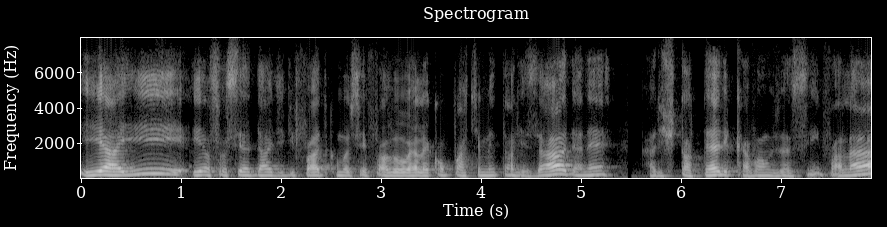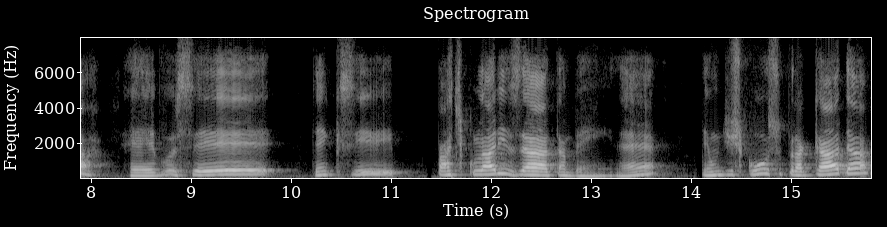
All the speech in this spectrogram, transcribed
E aí, e a sociedade, de fato, como você falou, ela é compartimentalizada, né? Aristotélica, vamos assim falar. É, você tem que se particularizar também, né? Tem um discurso para cada,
